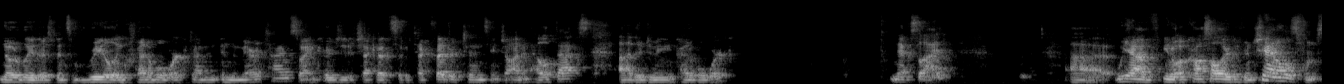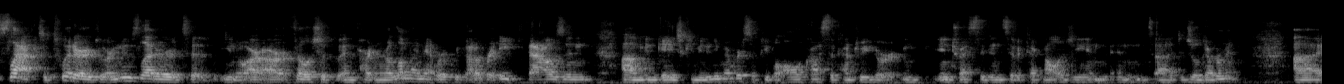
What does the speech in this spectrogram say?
notably, there's been some real incredible work done in, in, the Maritime, so I encourage you to check out Civic Tech Fredericton, Saint John, and Halifax. Uh, they're doing incredible work. Next slide. Uh, we have, you know, across all our different channels, from Slack to Twitter to our newsletter to, you know, our, our fellowship and partner alumni network, we've got over 8,000 um, engaged community members, so people all across the country who are in, interested in civic technology and, and uh, digital government. Uh,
